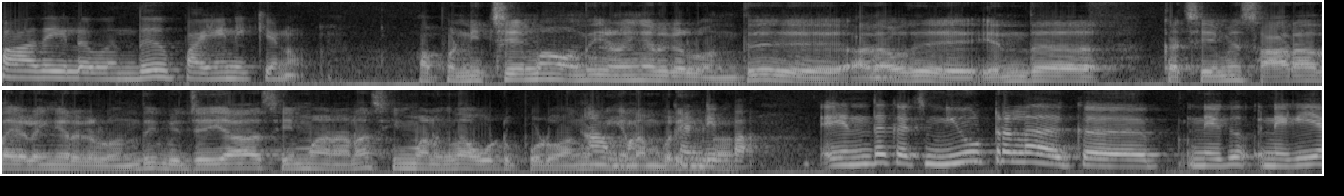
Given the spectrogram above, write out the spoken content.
பாதையில் வந்து பயணிக்கணும். அப்போ நிச்சயமாக வந்து இளைஞர்கள் வந்து அதாவது எந்த கட்சியுமே சாராத இளைஞர்கள் வந்து விஜயா சீமானானா சீமானுக்கு தான் ஓட்டு போடுவாங்க நீங்கள் ஆமா, நம்புறீங்களா? கண்டிப்பா. எந்த கட்சி நியூட்ரலாக இருக்க நெக நிறைய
